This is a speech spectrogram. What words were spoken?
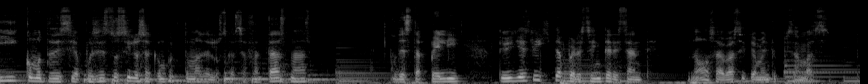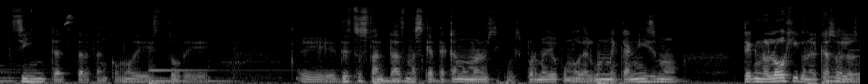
Y como te decía, pues esto sí lo saca un poquito más de los cazafantasmas, de esta peli. Digo, ya es viejita, pero está interesante, ¿no? O sea, básicamente, pues ambas cintas tratan como de esto, de. Eh, de estos fantasmas que atacan humanos y pues por medio como de algún mecanismo tecnológico, en el caso de los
